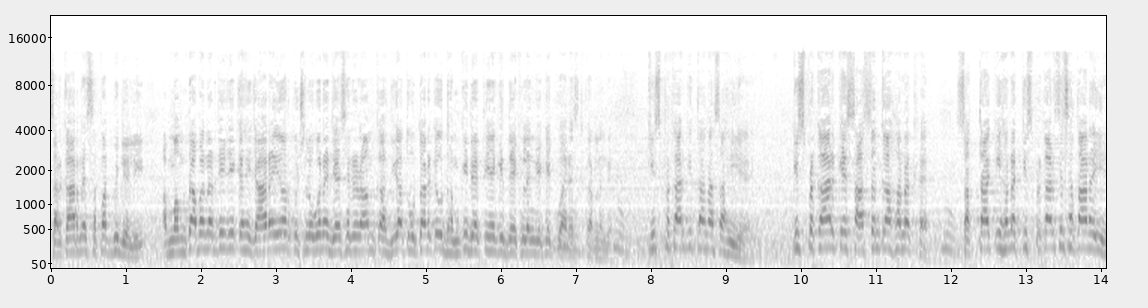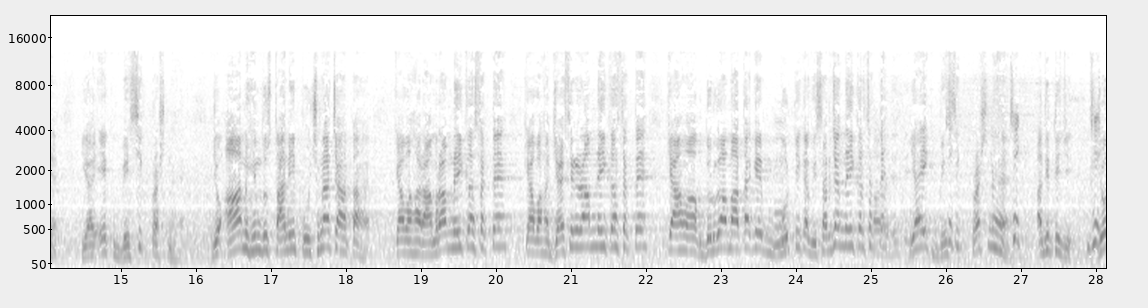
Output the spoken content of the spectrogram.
सरकार ने शपथ भी ले ली। अब ममता बनर्जी जी कहीं जा रही हैं और कुछ लोगों ने जय श्री राम कह दिया तो उतर के वो धमकी देती हैं कि देख लेंगे कि को अरेस्ट कर लेंगे। किस प्रकार की तानाशाही है? किस प्रकार के शासन का हनक है? सत्ता की हनक किस प्रकार से सता रही है? यह एक बेसिक प्रश्न है, जो आम हिंदुस्तानी पूछना चाहता है। क्या वहाँ राम राम नहीं कह सकते? क्या वहाँ जय श्री राम नहीं कह सकते? क्या वहाँ दुर्गा माता के मूर्ति का विसर्जन नहीं कर सकते? यह एक बेसिक प्रश्न है। अदिति जी जी। जो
